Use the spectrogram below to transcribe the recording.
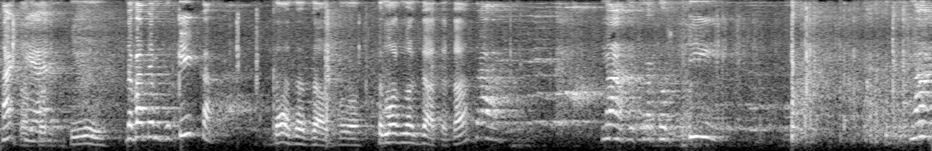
Так є. Прапорці. Давати їм копійка? Да, да, да, було. Це можна взяти, так? Так. Нати прапорці. Нати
